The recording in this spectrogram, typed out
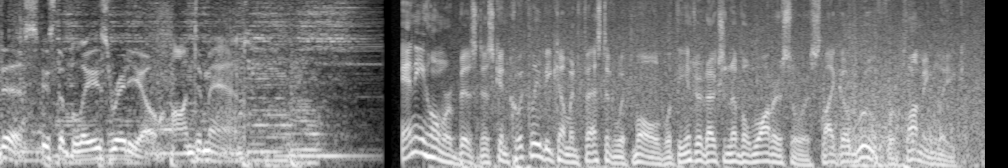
This is the Blaze Radio on demand. Any home or business can quickly become infested with mold with the introduction of a water source like a roof or plumbing leak.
